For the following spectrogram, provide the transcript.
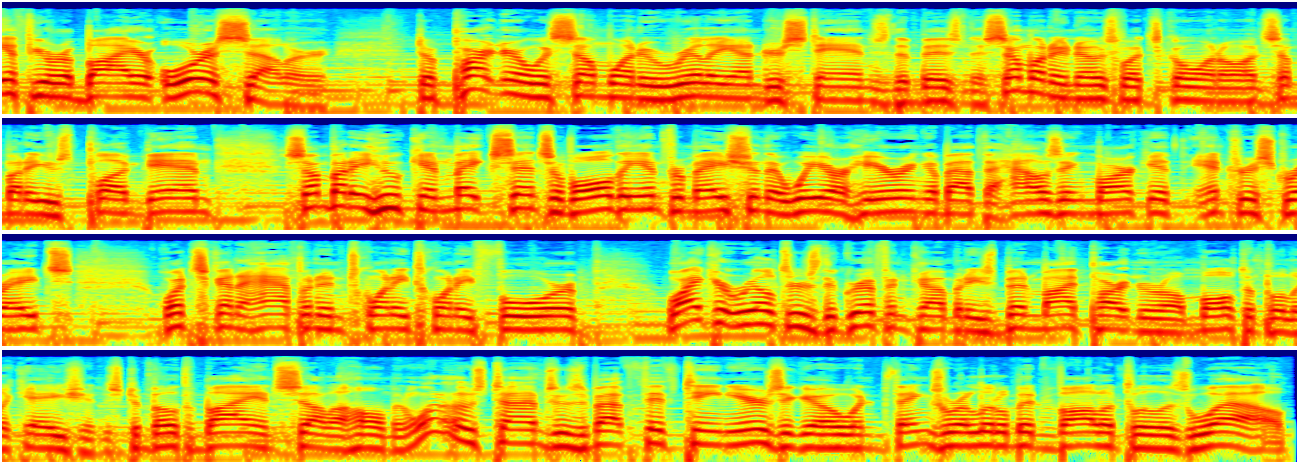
if you're a buyer or a seller, to partner with someone who really understands the business, someone who knows what's going on, somebody who's plugged in, somebody who can make sense of all the information that we are hearing about the housing market, interest rates, what's going to happen in 2024 Weichert Realtors, the Griffin Company, has been my partner on multiple occasions to both buy and sell a home. And one of those times was about 15 years ago when things were a little bit volatile as well.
